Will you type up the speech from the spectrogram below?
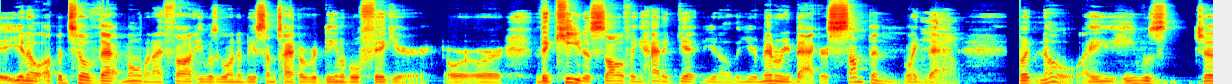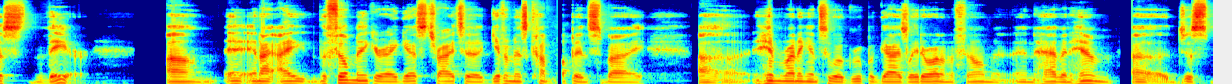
you know, up until that moment, I thought he was going to be some type of redeemable figure or, or the key to solving how to get, you know, the, your memory back or something like Yeah. that. But no, I, he was just there. Um, and, and I, I, the filmmaker, I guess, tried to give him his comeuppance by uh, him running into a group of guys later on in the film and, and having him uh, just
